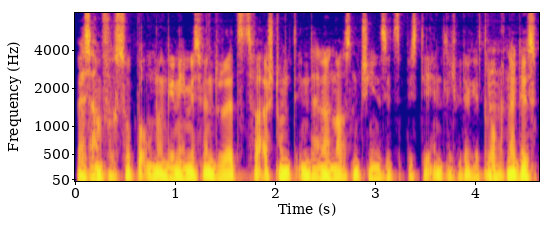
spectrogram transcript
weil es einfach super unangenehm ist, wenn du jetzt zwei Stunden in deiner nassen Jeans sitzt, bis die endlich wieder getrocknet mhm. ist.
